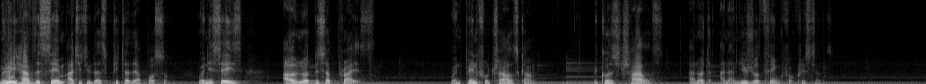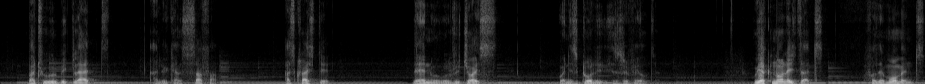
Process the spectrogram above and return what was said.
May we have the same attitude as Peter the Apostle when he says, I will not be surprised when painful trials come, because trials are not an unusual thing for Christians. But we will be glad and we can suffer as Christ did. Then we will rejoice when His glory is revealed. We acknowledge that for the moment,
